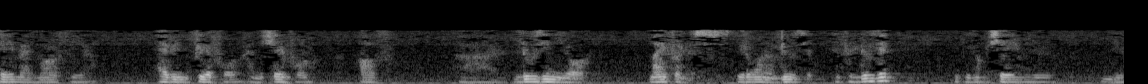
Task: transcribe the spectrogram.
shame and moral fear, having fearful and shameful of uh, losing your mindfulness. You don't want to lose it. If you lose it, you become ashamed, you, you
